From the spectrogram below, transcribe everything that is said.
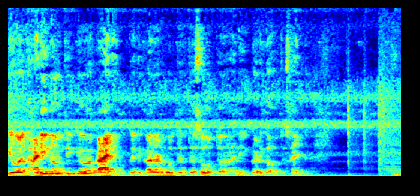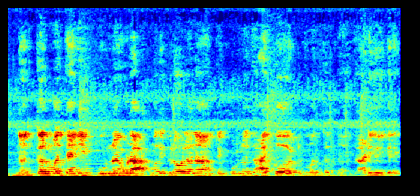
किंवा झाडी नव्हती किंवा काय नाही ते कराड बोलतात तसं होतं आणि गडगाव होतं साईडला नंतर मग त्यांनी पूर्ण एवढं आतमध्ये फिरवलं ना ते पूर्ण झायकट म्हणतात ना झाडी वगैरे.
